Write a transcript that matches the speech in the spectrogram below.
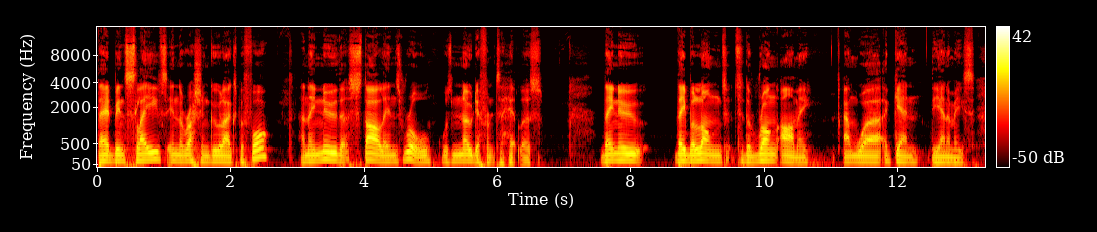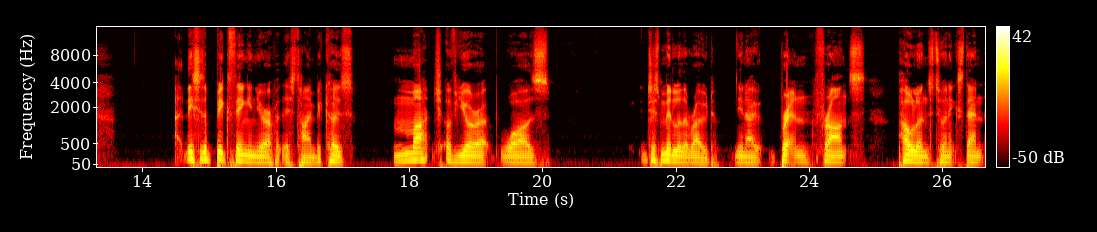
They had been slaves in the Russian gulags before, and they knew that Stalin's rule was no different to Hitler's. They knew they belonged to the wrong army and were again the enemies. Uh, this is a big thing in Europe at this time because much of Europe was just middle of the road. You know, Britain, France, Poland to an extent.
